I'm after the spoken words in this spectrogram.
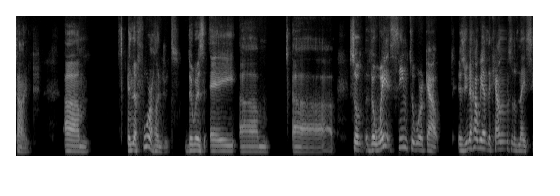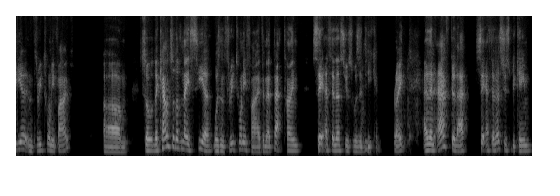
time. Um, in the 400s, there was a um, uh, so the way it seemed to work out is you know how we have the Council of Nicaea in 325? Um, so the Council of Nicaea was in 325, and at that time, St. Athanasius was a deacon, right? And then after that, St. Athanasius became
